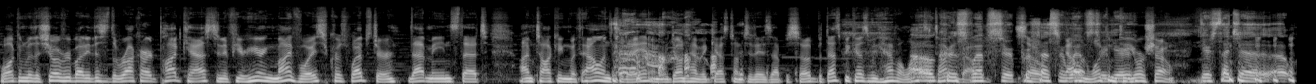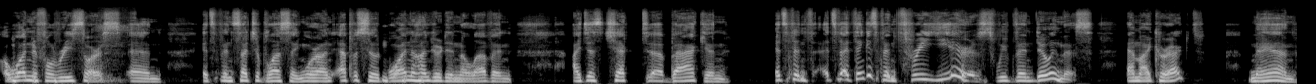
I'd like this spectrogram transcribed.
Welcome to the show, everybody. This is the Rock Art Podcast. And if you're hearing my voice, Chris Webster, that means that I'm talking with Alan today, and we don't have a guest on today's episode, but that's because we have a lot oh, to talk Chris about. Webster, So, Professor Alan, Webster. welcome to your show. You're such a, a, a wonderful resource, and it's been such a blessing. We're on episode 111. I just checked uh, back, and it's been, it's, I think it's been three years we've been doing this. Am I correct? Man,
